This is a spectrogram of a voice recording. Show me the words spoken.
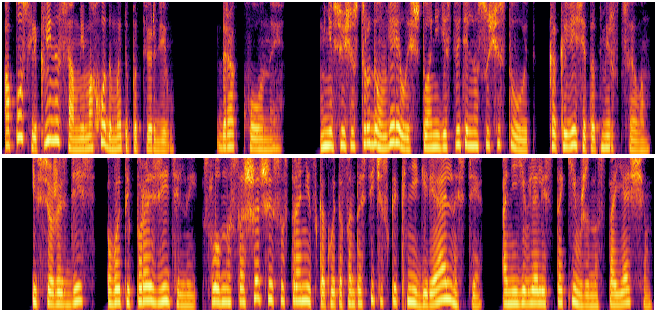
А после Квин и сам мимоходом это подтвердил. Драконы. Мне все еще с трудом верилось, что они действительно существуют, как и весь этот мир в целом. И все же здесь, в этой поразительной, словно сошедшей со страниц какой-то фантастической книги реальности, они являлись таким же настоящим,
